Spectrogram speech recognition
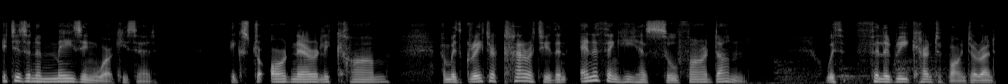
It is an amazing work, he said extraordinarily calm, and with greater clarity than anything he has so far done, with filigree counterpoint around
